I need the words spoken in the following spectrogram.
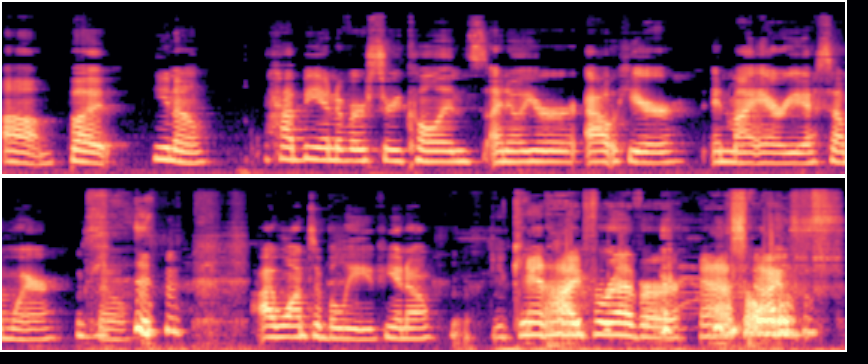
Um, but you know, happy anniversary, Cullens. I know you're out here in my area somewhere, so I want to believe. You know, You can't hide forever, assholes.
